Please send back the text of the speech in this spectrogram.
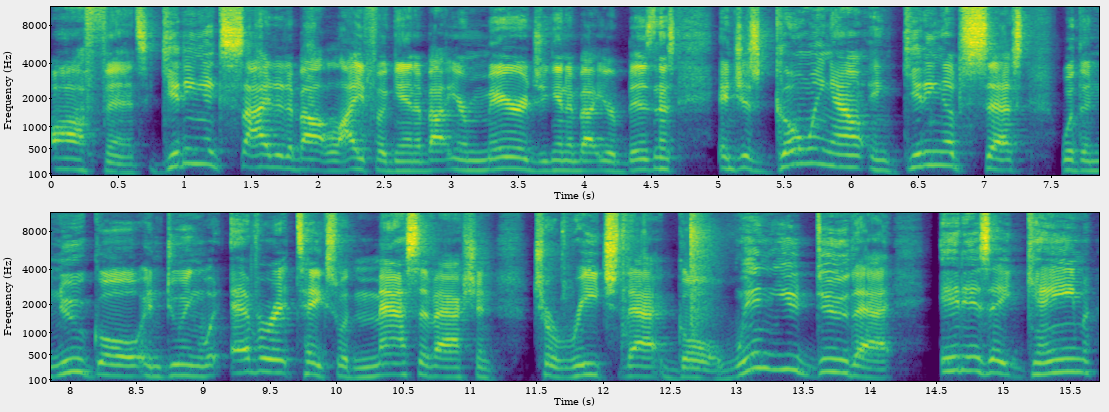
offense, getting excited about life again, about your marriage again, about your business, and just going out and getting obsessed with a new goal and doing whatever it takes with massive action to reach that goal. When you do that, it is a game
